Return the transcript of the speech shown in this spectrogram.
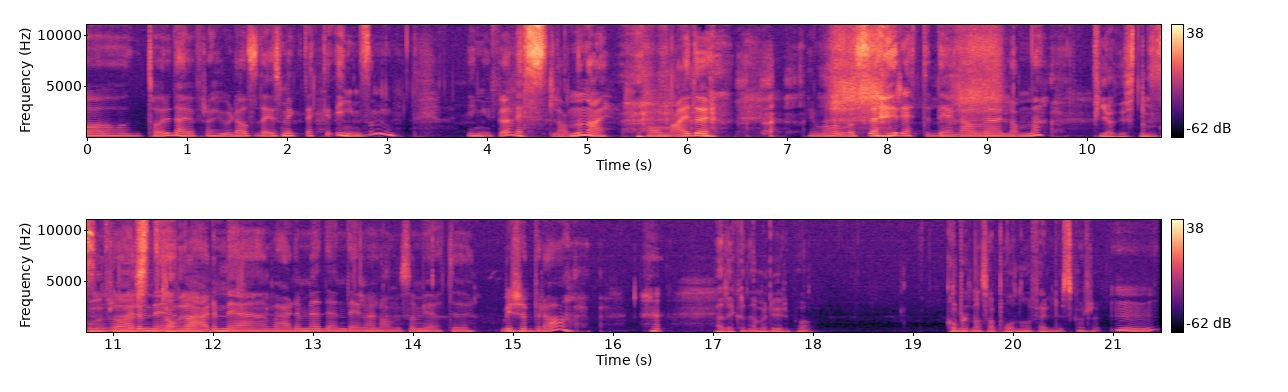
Og Tord er jo fra Hurdal, så det er, ikke, det er ingen som Ingen fra Vestlandet, nei. Å nei, du. Vi må holde oss i rett del av eh, landet. Pianistene kommer fra Vestlandet, Østlandet. hva, er det med, hva er det med den delen av landet som gjør at du blir så bra? ja, det kan jeg vel lure på. Kobler man seg på noe felles, kanskje? Mm.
